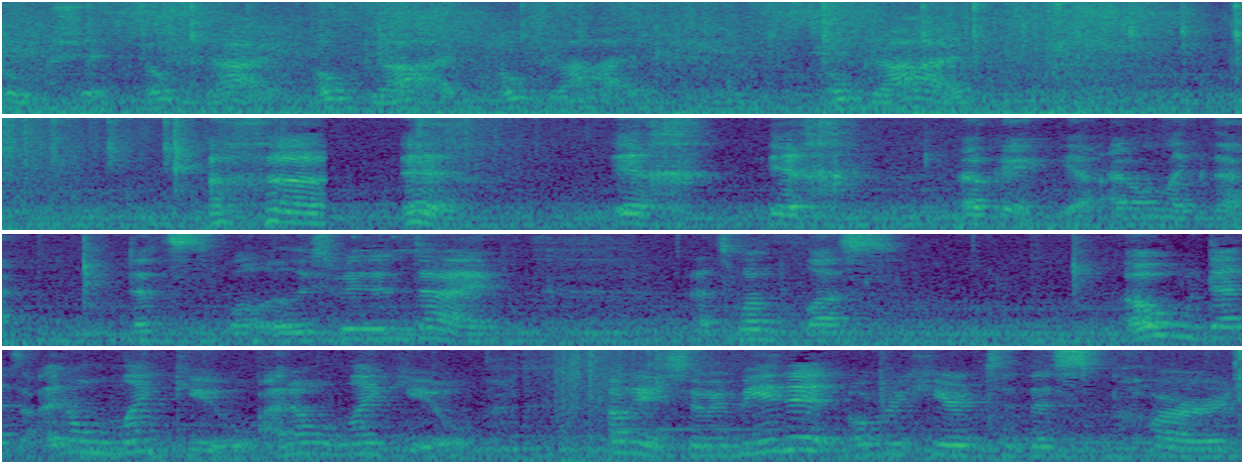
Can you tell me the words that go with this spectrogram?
Oh shit. Oh god. Oh god. Oh god. Oh god. Ugh. Ugh. Ugh. Okay, yeah, I don't like that. That's, well, at least we didn't die. That's one plus. Oh, that's, I don't like you. I don't like you. Okay, so we made it over here to this part.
